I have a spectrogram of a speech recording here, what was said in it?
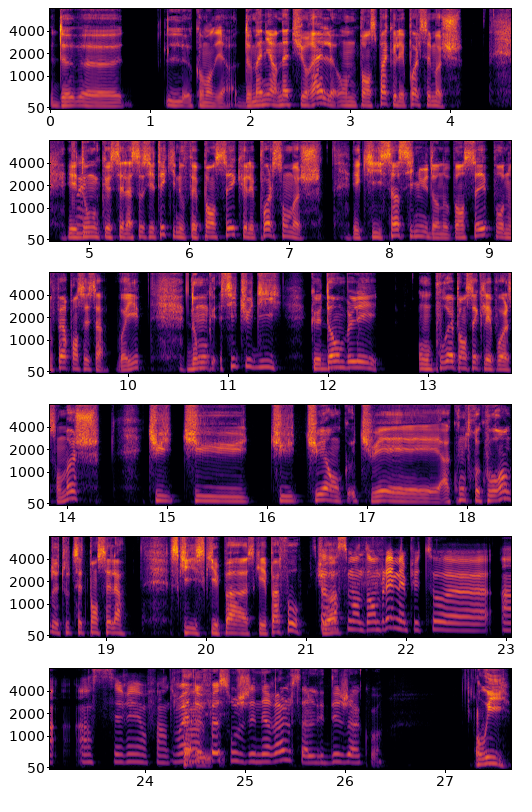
de, euh, le- comment dire, de manière naturelle, on ne pense pas que les poils c'est moche. Et Ouais. donc c'est la société qui nous fait penser que les poils sont moches et qui s'insinue dans nos pensées pour nous faire penser ça. Vous voyez? Donc si tu dis que d'emblée on pourrait penser que les poils sont moches, tu, tu, tu, tu, es, en- tu es à contre-courant de toute cette pensée-là. Ce qui, ce qui est pas, ce qui est pas faux. Tu pas vois forcément d'emblée, mais plutôt euh, in- inséré, enfin. Ouais, de façon générale, ça l'est déjà, quoi. Oui,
